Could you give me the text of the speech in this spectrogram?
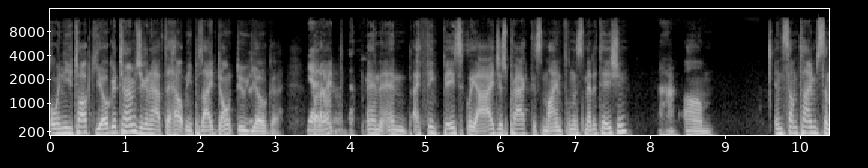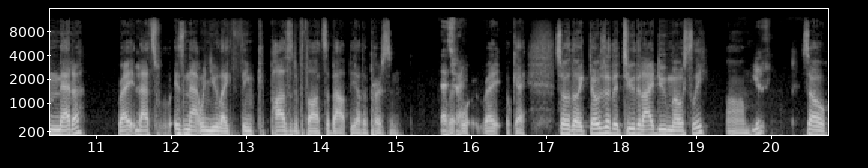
when you talk yoga terms, you're gonna have to help me because I don't do yoga. yeah, but I- and and I think basically I just practice mindfulness meditation, Uh-huh. um, and sometimes some metta, right? Mhm. That's isn't that when you like think positive thoughts about the other person, that's right. Right? Okay, so like those are the two that I do mostly. Um, Beautiful. so,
